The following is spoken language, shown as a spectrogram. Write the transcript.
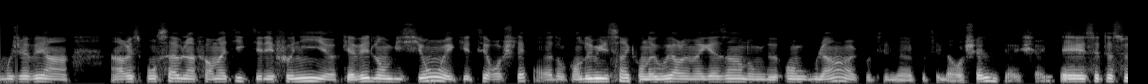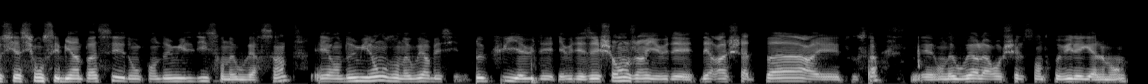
Moi, j'avais un, un responsable informatique téléphonie euh, qui avait de l'ambition et qui était Rochelet. Euh, donc en 2005, on a ouvert le magasin donc de Angoulin à côté de, la, Rochelle, périphérie. Et cette association s'est bien passée. Donc en 2010, on a ouvert Sainte et en 2011, on a ouvert Bessines. Depuis, il y a eu des, échanges, hein, il y a eu des, des, rachats de parts et tout ça. Et on a ouvert la Rochelle centre-ville également.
